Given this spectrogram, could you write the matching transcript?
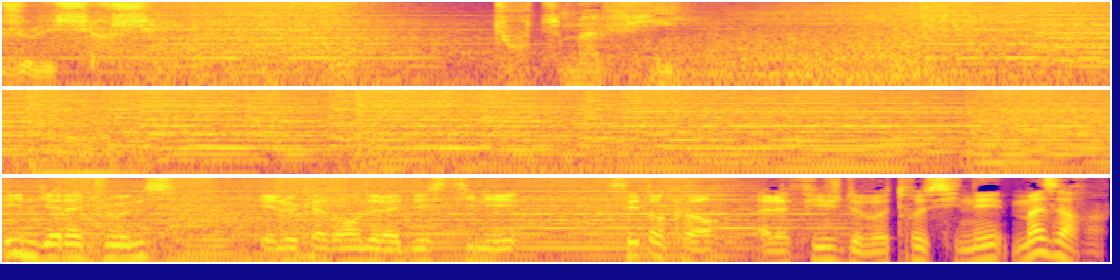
je l'ai cherché. Toute ma vie. Indiana Jones et le cadran de la destinée, c'est encore à l'affiche de votre ciné Mazarin.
